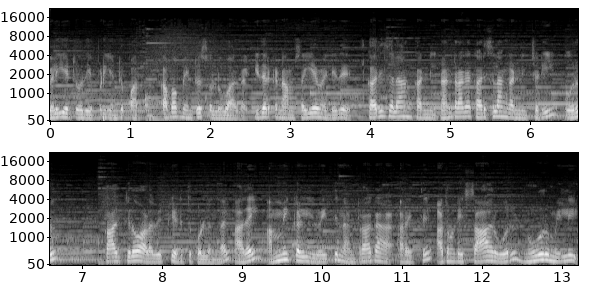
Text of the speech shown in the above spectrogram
வெளியேற்றுவது எப்படி என்று பார்ப்போம். கபம் என்று சொல்லுவார்கள். இதற்கு நாம் செய்ய வேண்டியது கரிசலாங்கண்ணி. நன்றாக கரிசலாங்கண்ணி செடி ஒரு கால் கிலோ அளவிற்கு எடுத்துக்கொள்ளுங்கள் அதை அம்மிக்கல்லில் வைத்து நன்றாக அரைத்து அதனுடைய சாறு ஒரு நூறு மில்லி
